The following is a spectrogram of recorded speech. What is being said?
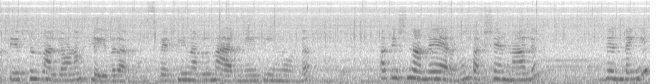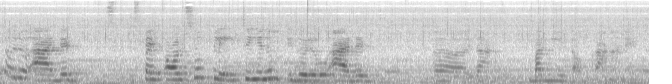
അത്യാവശ്യം നല്ലോണം ഫ്ലേവർ ഇറങ്ങും. സ്പെഷ്യലി നമ്മൾ മാരിനേറ്റ് ചെയ്യുന്നതുകൊണ്ട് അത്യാവശ്യം നന്നായി ഇറങ്ങും. പക്ഷേ എന്നാലും ഇതുണ്ടെങ്കിൽ ഒരു ആഡഡ് ഓൾസോ പ്ലേറ്റിങ്ങിനും ഇതൊരു ആഡഡ് ഇതാണ്. ഭംഗിയുണ്ടാവും കാണാനായിട്ട്.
